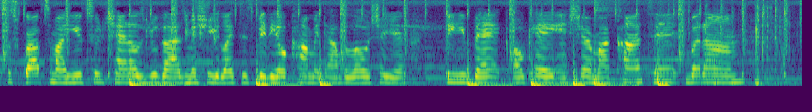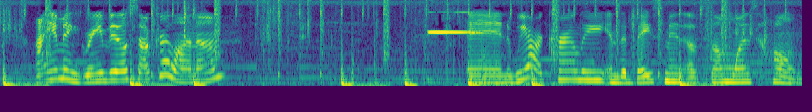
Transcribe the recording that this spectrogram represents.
subscribed to my youtube channels you guys make sure you like this video comment down below share your feedback okay and share my content. But um i am in greenville south carolina. And we are currently in the basement of someone's home.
